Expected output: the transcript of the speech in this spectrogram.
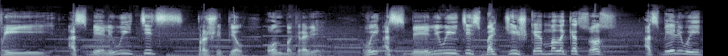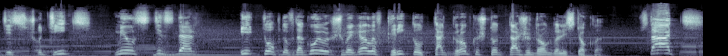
Вы осмеливаетесь?» Прошипел он багровее. «Вы осмеливаетесь, мальчишка-молокосос? Осмеливаетесь шутить, милостицдарь?» И, топнув ногою, Швыгалов крикнул так громко, что даже дрогнули стекла. «Встать!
